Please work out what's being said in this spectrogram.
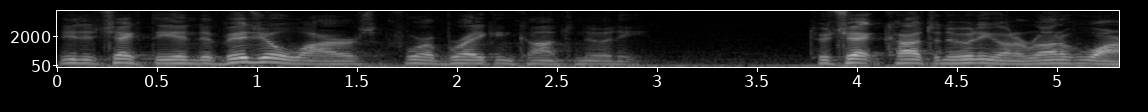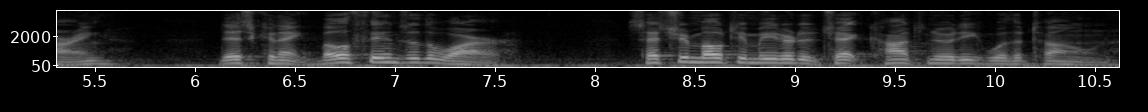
you need to check the individual wires for a break in continuity. To check continuity on a run of wiring, disconnect both ends of the wire. Set your multimeter to check continuity with a tone.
